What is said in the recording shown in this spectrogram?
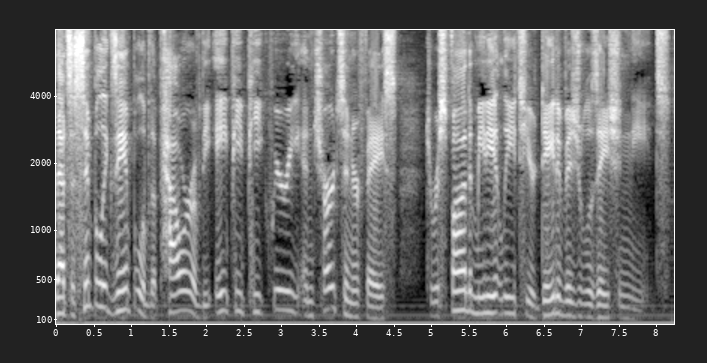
That's a simple example of the power of the APP Query and Charts interface to respond immediately to your data visualization needs.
